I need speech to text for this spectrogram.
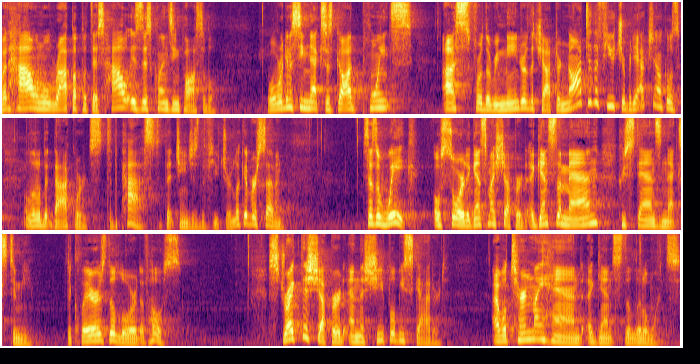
But how, and we'll wrap up with this how is this cleansing possible? What we're going to see next is God points us for the remainder of the chapter, not to the future, but he actually now goes a little bit backwards to the past that changes the future. Look at verse 7. It says, Awake, O sword, against my shepherd, against the man who stands next to me, declares the Lord of hosts. Strike the shepherd, and the sheep will be scattered. I will turn my hand against the little ones.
